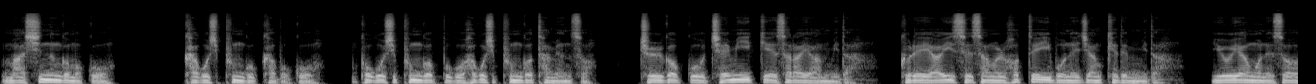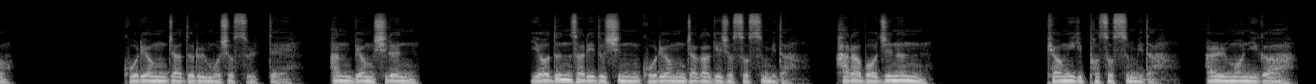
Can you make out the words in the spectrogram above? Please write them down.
맛있는 거 먹고 가고 싶은 곳 가보고 보고 싶은 것 보고 하고 싶은 것 하면서 즐겁고 재미있게 살아야 합니다. 그래야 이 세상을 헛되이 보내지 않게 됩니다. 요양원에서 고령자들을 모셨을 때 한 병실엔 여든 살이 드신 고령자가 계셨었습니다. 할아버지는 병이 깊었었습니다. 할머니가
